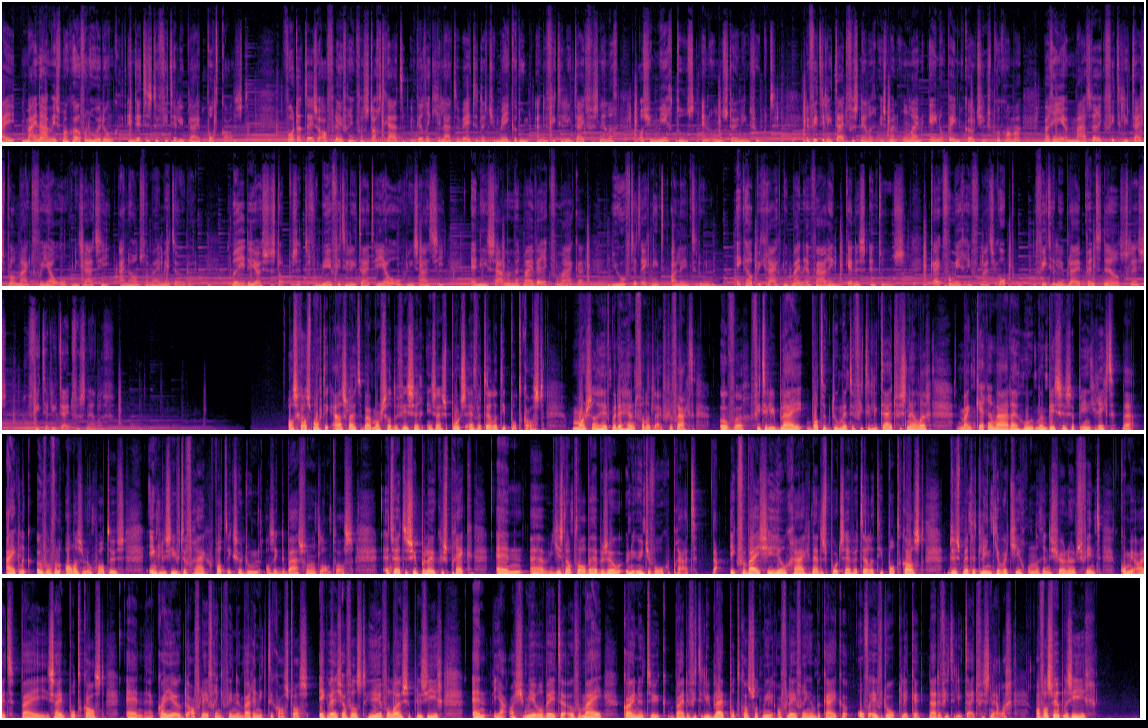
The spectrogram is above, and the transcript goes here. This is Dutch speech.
Hi, mijn naam is Margot van Hooijdonk en dit is de Vitaly Blij podcast. Voordat deze aflevering van start gaat, wil ik je laten weten dat je mee kan doen aan de Vitaliteitversneller als je meer tools en ondersteuning zoekt. De Vitaliteitversneller is mijn online 1 op 1 coachingsprogramma waarin je een maatwerk vitaliteitsplan maakt voor jouw organisatie aan de hand van mijn methode. Wil je de juiste stappen zetten voor meer vitaliteit in jouw organisatie en hier samen met mij werk van maken? Je hoeft het echt niet alleen te doen. Ik help je graag met mijn ervaring, kennis en tools. Kijk voor meer informatie op vitalieblij.nl slash vitaliteitversneller. Als gast mocht ik aansluiten bij Marcel de Visser in zijn Sports and Vitality podcast. Marcel heeft me de hemd van het lijf gevraagd over Vitali Blij, wat ik doe met de vitaliteitversneller, mijn kernwaarden, hoe ik mijn business heb ingericht. Nou eigenlijk over van alles en nog wat dus, inclusief de vraag wat ik zou doen als ik de baas van het land was. Het werd een superleuk gesprek en uh, je snapt al, we hebben zo een uurtje vol gepraat. Nou, ik verwijs je heel graag naar de Sports and Vitality podcast. Dus met het linkje wat je hieronder in de show notes vindt, kom je uit bij zijn podcast. En uh, kan je ook de aflevering vinden waarin ik te gast was. Ik wens je alvast heel veel luisterplezier. En ja, als je meer wil weten over mij, kan je natuurlijk bij de Vitalie Blij podcast wat meer afleveringen bekijken. Of even doorklikken naar de Vitaliteitversneller. Alvast veel plezier!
